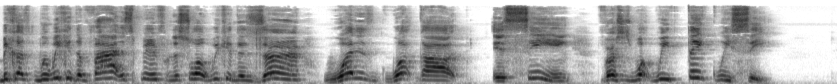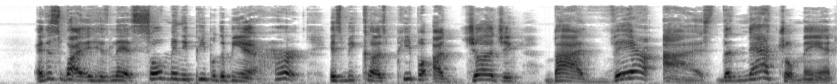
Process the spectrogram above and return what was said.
Because when we can divide the spirit from the sword, we can discern what is what God is seeing versus what we think we see. And this is why it has led so many people to being hurt, is because people are judging by their eyes, the natural man,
